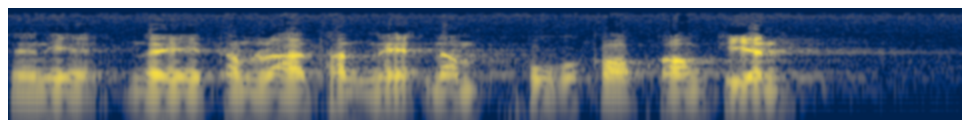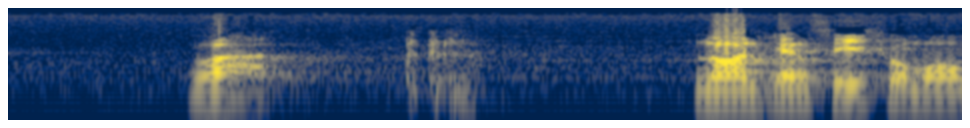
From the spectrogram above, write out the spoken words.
อย่างนี้ในตำราท่านแนะนำผู้ประกอบความเพียรว่านอนเพียงสี่ชั่วโมง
